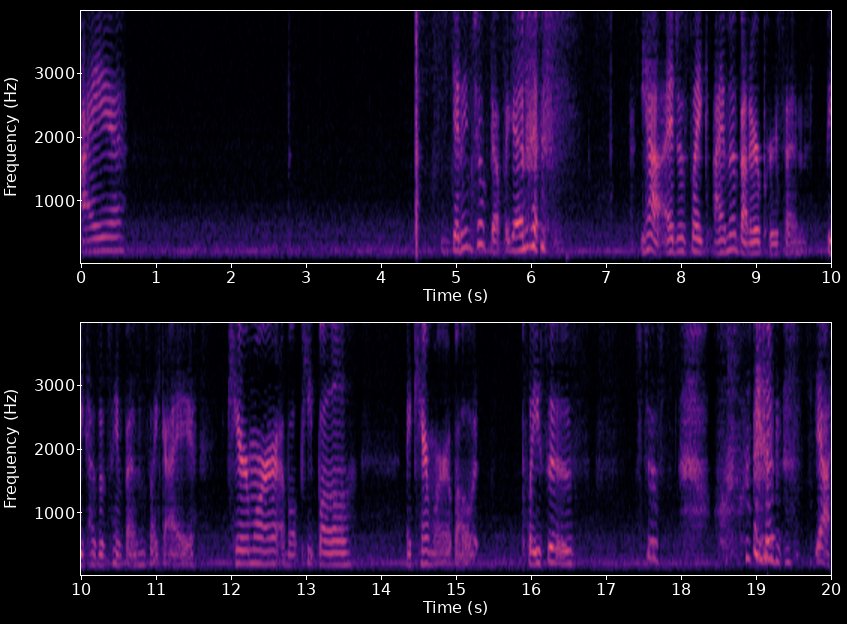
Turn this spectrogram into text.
i getting choked up again. Yeah i just like i'm a better person because of st ben's. Like i care more about people. I care more about places it's just, yeah,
